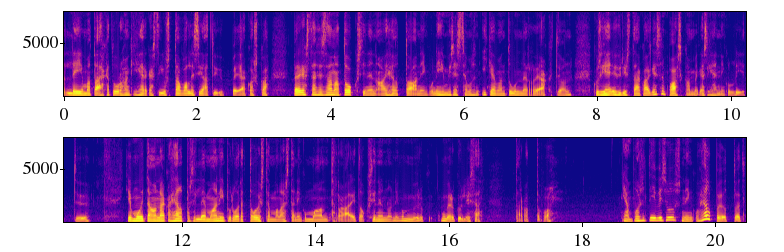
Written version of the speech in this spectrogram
leimata ehkä turhankin herkästi just tavallisia tyyppejä, koska pelkästään se sana toksinen aiheuttaa niin kuin ihmisessä semmoisen ikävän tunnereaktion, kun siihen yhdistää kaiken sen paskan, mikä siihen niin kuin liittyy. Ja muita on aika helppo sille manipuloida toistamalla sitä niin kuin mantraa, eli toksinen on niin kuin myrky, myrkyllistä tarkoittava. Ja positiivisuus, niin kuin helppo juttu, että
